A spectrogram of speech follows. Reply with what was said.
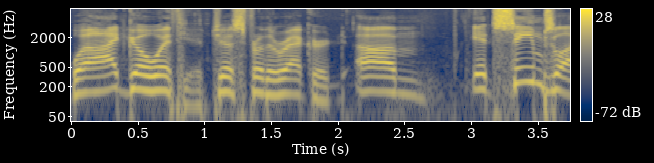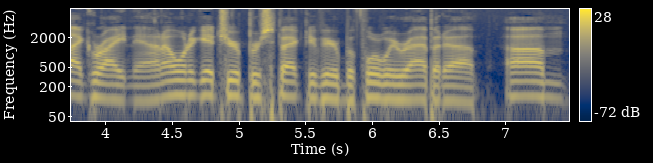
Well, I'd go with you, just for the record. Um, it seems like right now, and I want to get your perspective here before we wrap it up. Um,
